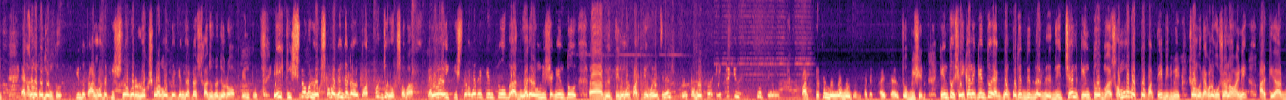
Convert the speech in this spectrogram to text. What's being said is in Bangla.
এখনও পর্যন্ত, কিন্তু তার মধ্যে কৃষ্ণনগর লোকসভার মধ্যে কিন্তু একটা সাজু সাজু রব কিন্তু। এই কৃষ্ণনগর লোকসভা কিন্তু একটা তাৎপর্য লোকসভা। কেননা এই কৃষ্ণনগরে কিন্তু দু হাজার উনিশে কিন্তু তৃণমূল প্রার্থী হয়েছিলেন। এইটা কিন্তু প্রার্থী হচ্ছেন মহুয়া মৈত্র দু হাজার চব্বিশের। কিন্তু সেইখানে কিন্তু একদম প্রতিদ্বন্দ্বিতা দিচ্ছেন কিন্তু সম্ভবত প্রার্থী বিজেপি সম্ভবত এখনও ঘোষণা হয়নি। আর কি আর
